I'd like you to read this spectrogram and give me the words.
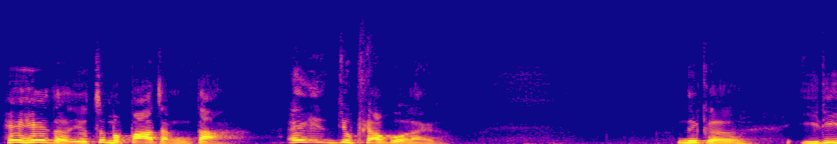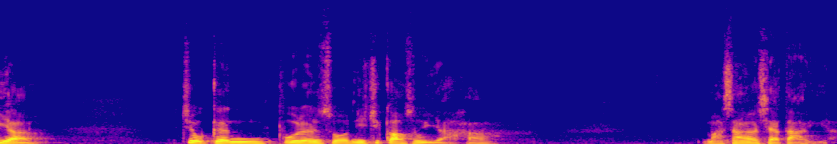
黑黑的，有这么巴掌大，哎，就飘过来了。”那个以利亚就跟仆人说：“你去告诉亚哈，马上要下大雨了，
